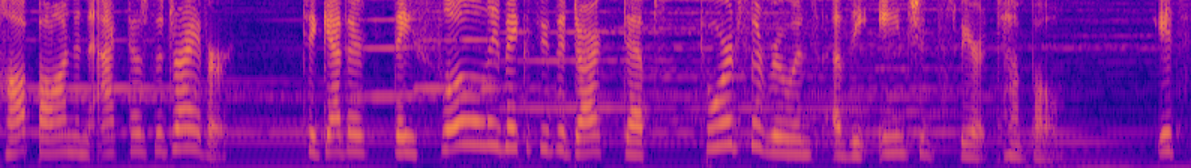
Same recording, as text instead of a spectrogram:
hop on and act as the driver. Together, they slowly make it through the dark depths towards the ruins of the ancient spirit temple. It's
